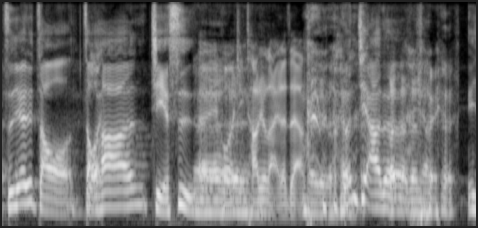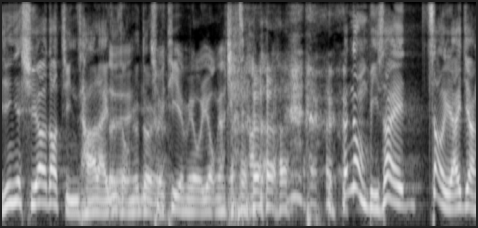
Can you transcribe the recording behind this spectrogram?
直接去找找他解释，哎，后来警察就来了，这样对对对，真假真的的，真的，已经需要到警察来这种就对了。吹踢也没有用，要警察来。那那种比赛，照理来讲，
